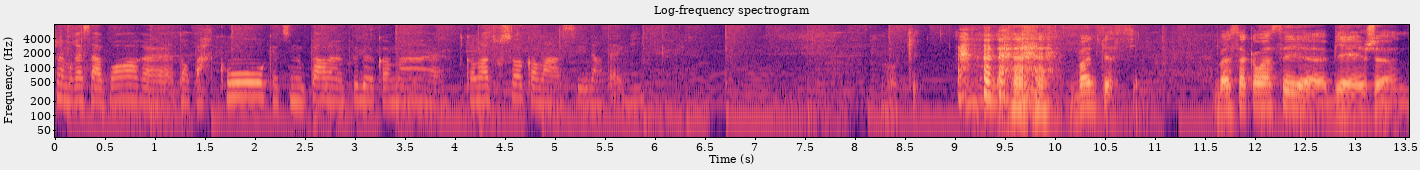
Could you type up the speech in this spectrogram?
j'aimerais savoir euh, ton parcours, que tu nous parles un peu de comment, euh, comment tout ça a commencé dans ta vie. OK. Bonne question. Ben, ça a commencé euh, bien jeune.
